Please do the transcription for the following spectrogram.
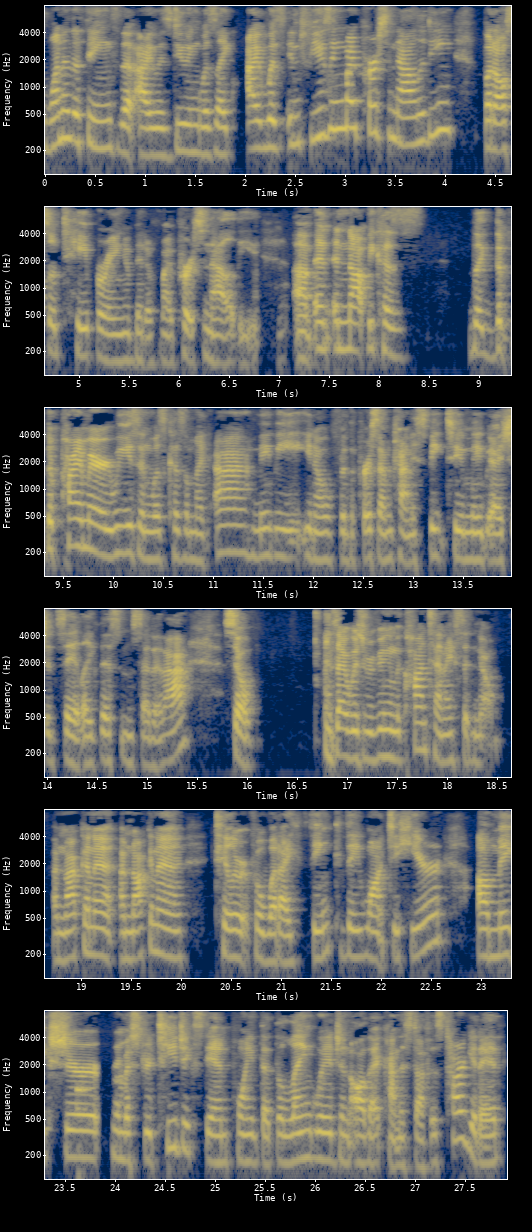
one of the things that I was doing was like I was infusing my personality, but also tapering a bit of my personality, um, and and not because like the, the primary reason was because I'm like, ah, maybe, you know, for the person I'm trying to speak to, maybe I should say it like this instead of that. So as I was reviewing the content, I said, no, I'm not gonna, I'm not gonna tailor it for what I think they want to hear. I'll make sure from a strategic standpoint that the language and all that kind of stuff is targeted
